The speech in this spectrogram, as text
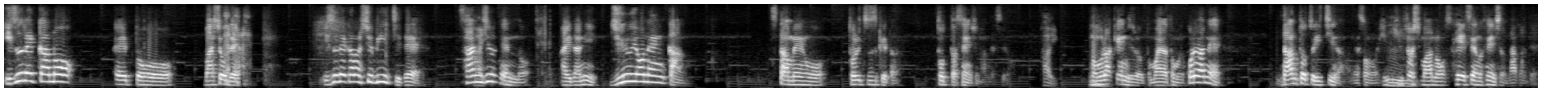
いずれかの、えっ、と、場所で、いずれかの守備位置で、30年の間に14年間、スタメンを取り続けた、取った選手なんですよ。はい。野村健次郎と前田智則。これはね、ダントツ1位なのね、その広島の平成の選手の中で。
